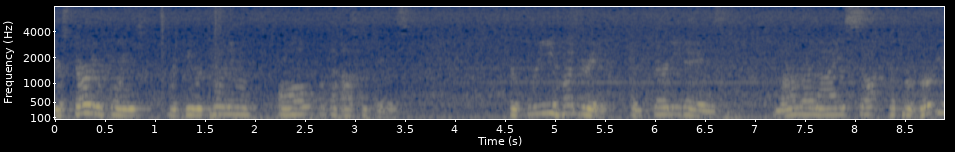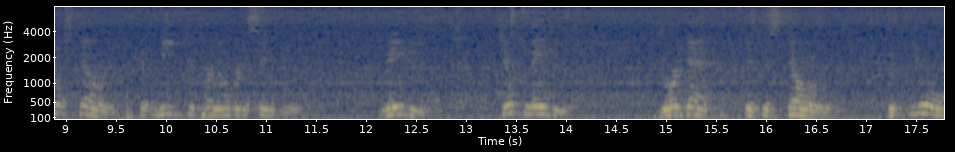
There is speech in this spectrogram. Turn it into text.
Your starting point would be returning all of the hostages. For 330 days, Mama and I sought the proverbial stone that we could turn over to save you. Maybe, just maybe, your death is the stone, the fuel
